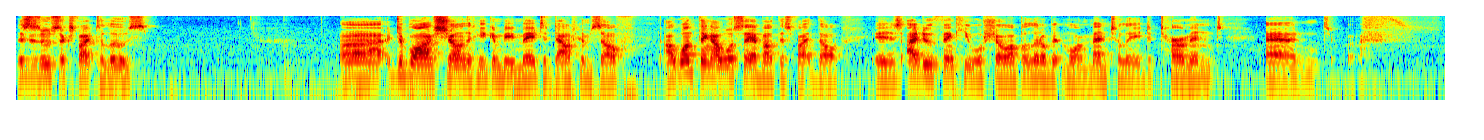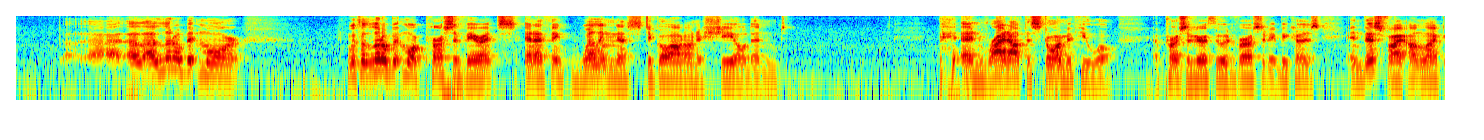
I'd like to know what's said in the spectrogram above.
this is Usyk's fight to lose. Uh, Dubois has shown that he can be made to doubt himself. Uh, one thing I will say about this fight, though, is I do think he will show up a little bit more mentally determined and uh, a, a, little bit more with a little bit more perseverance and I think willingness to go out on a shield and and ride out the storm, if you will persevere through adversity because in this fight, unlike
